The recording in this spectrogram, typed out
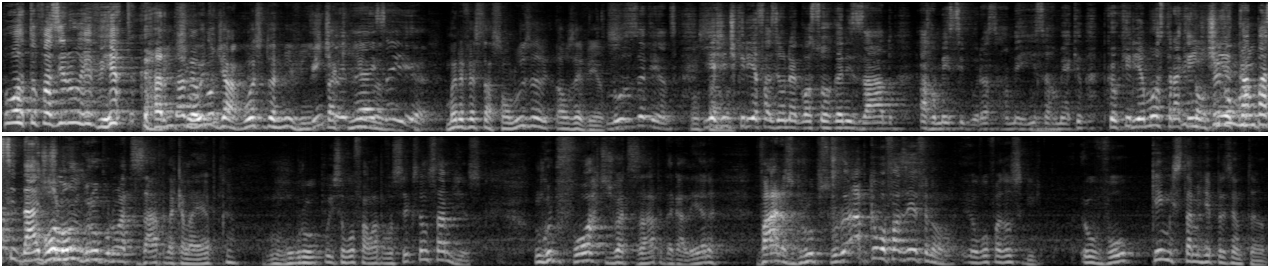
Pô, tô fazendo um evento, cara. Tava 28 de agosto de 2020, 28, tá aqui. é na isso aí. Manifestação Luz aos Eventos. Luz dos eventos. Um e a sábado. gente queria fazer um negócio organizado. Arrumei segurança, arrumei isso, arrumei aquilo. Porque eu queria mostrar que a Então, gente teve tinha um grupo- capacidade rolou de. um grupo no WhatsApp naquela época. Um grupo, isso eu vou falar pra você que você não sabe disso. Um grupo forte de WhatsApp da galera. Vários grupos. Ah, porque eu vou fazer isso? Não, eu vou fazer o seguinte. Eu vou. Quem está me representando?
